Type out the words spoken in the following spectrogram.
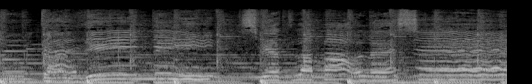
U daljini svjetla pale se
